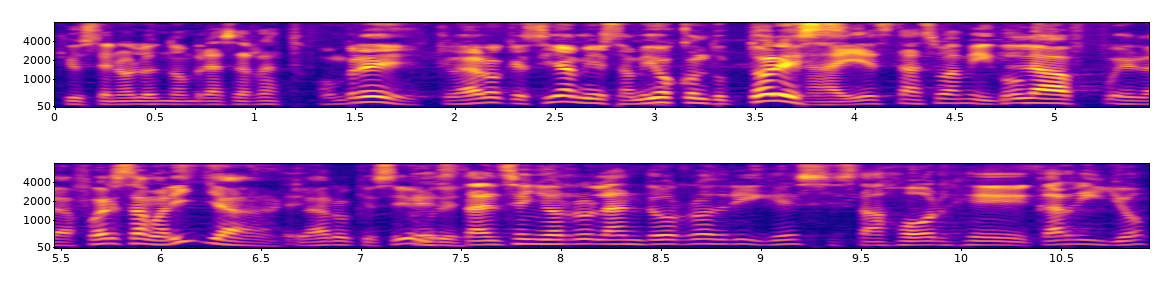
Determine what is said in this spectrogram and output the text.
que usted no los nombra hace rato. Hombre, claro que sí, a mis amigos conductores. Ahí está su amigo. La, fu- la Fuerza Amarilla, claro que sí, hombre. Está el señor Rolando Rodríguez, está Jorge Carrillo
